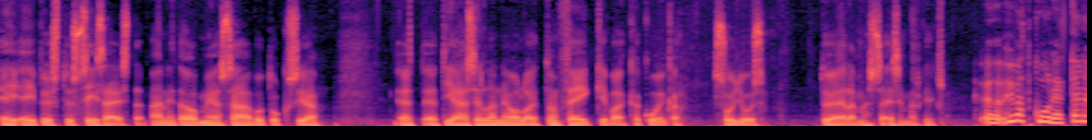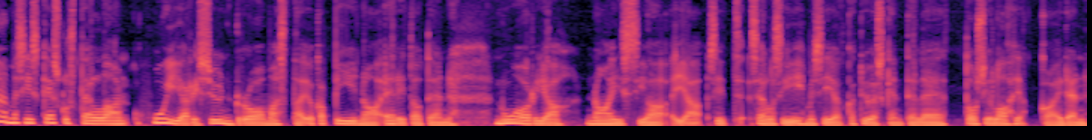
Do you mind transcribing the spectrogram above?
ei, ei pysty sisäistämään niitä omia saavutuksia, että et jää sellainen olo, että on feikki vaikka kuinka sujuisi työelämässä esimerkiksi. Hyvät kuulijat, tänään me siis keskustellaan huijarisyndroomasta, joka piinaa eritoten nuoria, naisia ja sitten sellaisia ihmisiä, jotka työskentelee tosi lahjakkaiden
